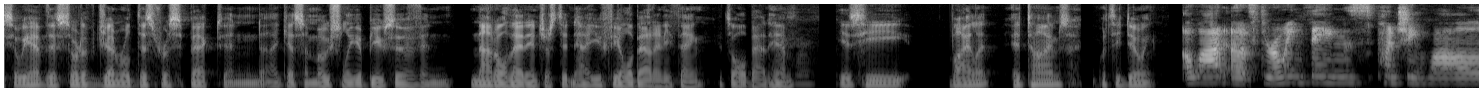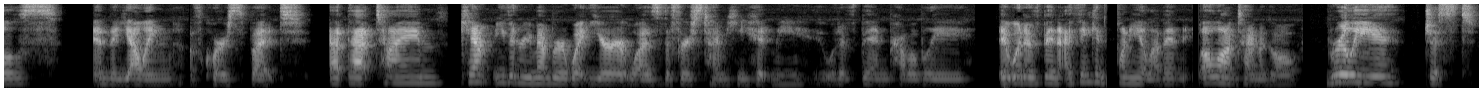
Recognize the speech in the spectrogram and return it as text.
So we have this sort of general disrespect and I guess emotionally abusive and not all that interested in how you feel about anything. It's all about him. Mm-hmm. Is he violent at times? What's he doing? A lot of throwing things, punching walls, and the yelling, of course, but at that time, can't even remember what year it was the first time he hit me. It would have been probably it would have been, I think, in 2011, a long time ago. Really just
